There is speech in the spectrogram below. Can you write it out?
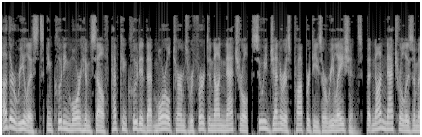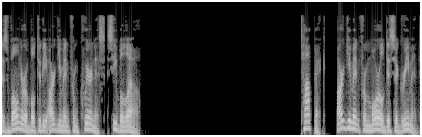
Other realists including Moore himself have concluded that moral terms refer to non-natural, sui generis properties or relations, but non-naturalism is vulnerable to the argument from queerness see below. argument from moral disagreement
